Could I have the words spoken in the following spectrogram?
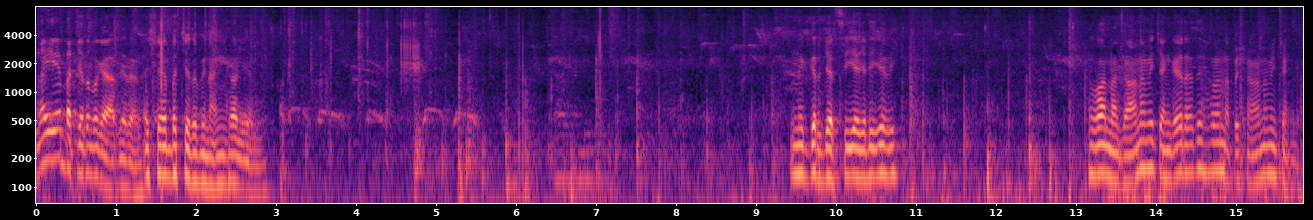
ਨਹੀਂ ਇਹ ਬੱਚੇ ਤੋਂ ਬਗੈਰ ਦੇ ਰਹਿਣ। ਅੱਛਾ ਇਹ ਬੱਚੇ ਤੋਂ ਬਿਨਾਂ ਹੀ ਆ। ਹਾਂਜੀ ਹਾਂਜੀ। ਨਿੱਗਰ ਜਰਸੀ ਆ ਜਿਹੜੀ ਇਹ ਵੀ। ਹਵਾਨਾ ਗਾਣਾ ਵੀ ਚੰਗਾ ਰਿਹਾ ਤੇ ਹਵਾਨਾ ਪਛਾਣ ਵੀ ਚੰਗਾ।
